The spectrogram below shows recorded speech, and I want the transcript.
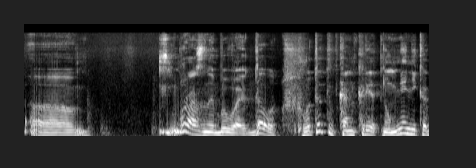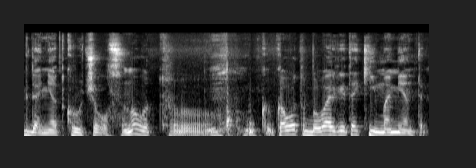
Э, ну, разные бывают, да, вот, вот этот конкретно у меня никогда не откручивался, но вот э, у кого-то бывают и такие моменты.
